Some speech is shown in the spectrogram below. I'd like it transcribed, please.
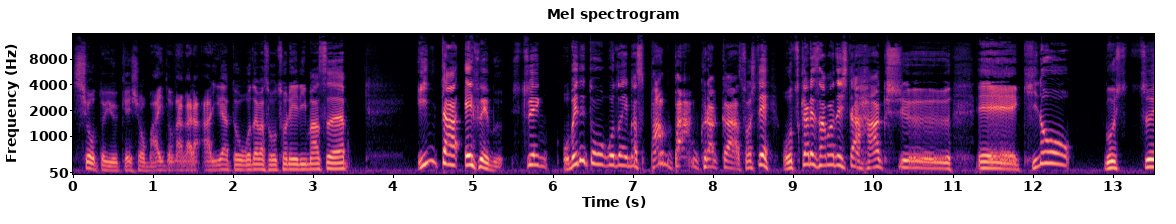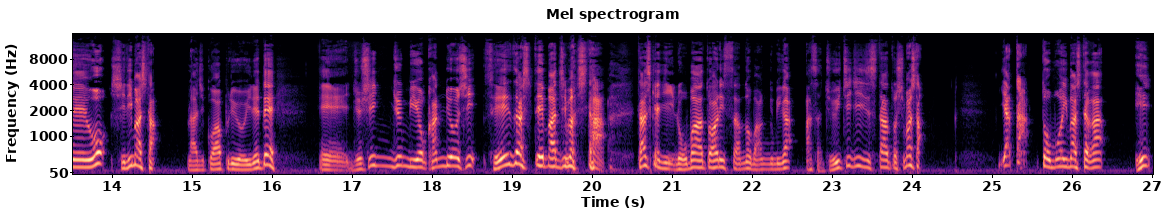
師匠という継承毎度ながらありがとうございます。恐れ入ります。インター FM 出演おめでとうございます。パンパンクラッカー。そしてお疲れ様でした。拍手。えー、昨日ご出演を知りました。ラジコアプリを入れて、えー、受信準備を完了し、正座して待ちました。確かにロバート・ハリスさんの番組が朝11時にスタートしました。やったと思いましたが、え？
